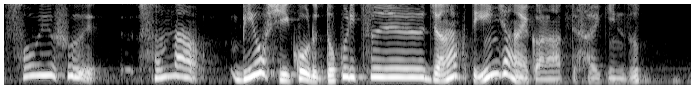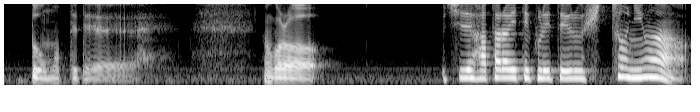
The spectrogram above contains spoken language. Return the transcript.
そういうふうそんな美容師イコール独立じゃなくていいんじゃないかなって最近ずっと思ってて。だからうちで働いてくれている人には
